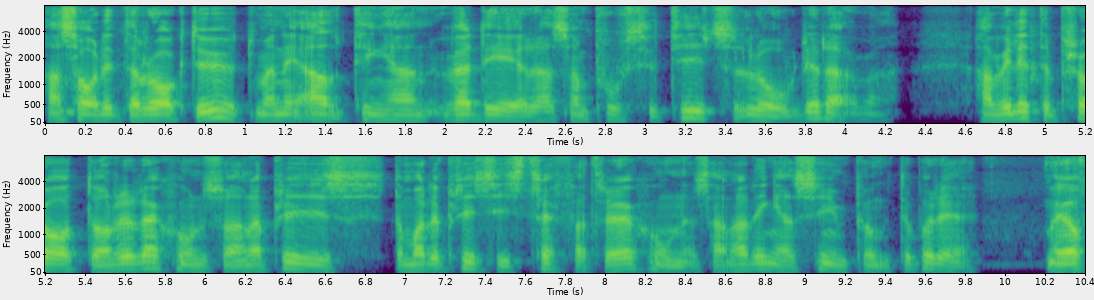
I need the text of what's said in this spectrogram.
Han sa det inte rakt ut men i allting han värderar som positivt så låg det där. Va? Han ville inte prata om redaktionen så han hade precis, de hade precis träffat redaktionen så han hade inga synpunkter på det. Men jag,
